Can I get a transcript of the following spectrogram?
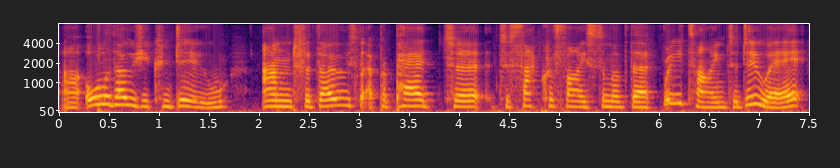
Uh, all of those you can do. And for those that are prepared to, to sacrifice some of their free time to do it,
